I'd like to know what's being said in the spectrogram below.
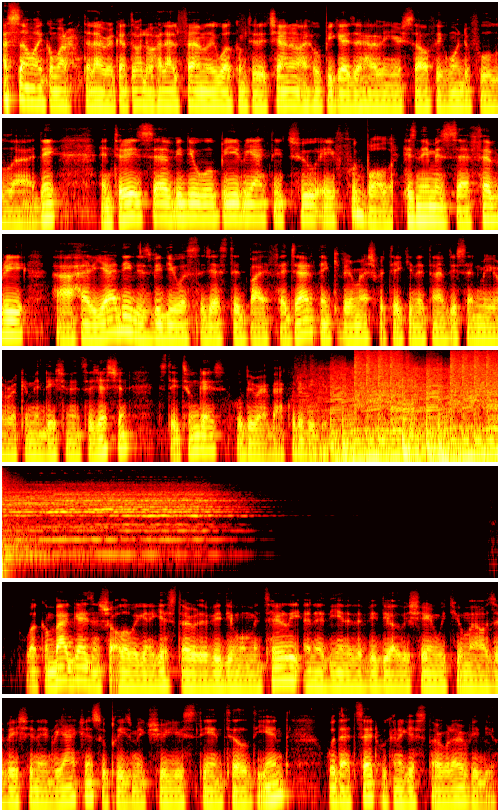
Assalamualaikum warahmatullahi wabarakatuh. Hello Halal family, welcome to the channel. I hope you guys are having yourself a wonderful uh, day. In today's uh, video, we'll be reacting to a footballer. His name is uh, Febri uh. This video was suggested by Fajar. Thank you very much for taking the time to send me your recommendation and suggestion. Stay tuned guys, we'll be right back with a video. Welcome back guys, inshallah we're going to get started with the video momentarily and at the end of the video I'll be sharing with you my observation and reaction so please make sure you stay until the end. With that said, we're going to get started with our video.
